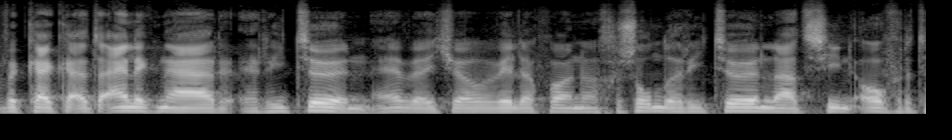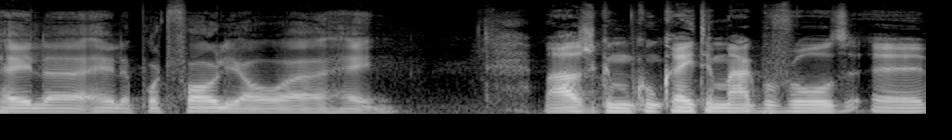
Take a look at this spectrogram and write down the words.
we kijken uiteindelijk naar return. Hè, weet je wel, we willen gewoon een gezonde return laten zien over het hele, hele portfolio uh, heen. Maar als ik hem concreter maak, bijvoorbeeld, uh,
